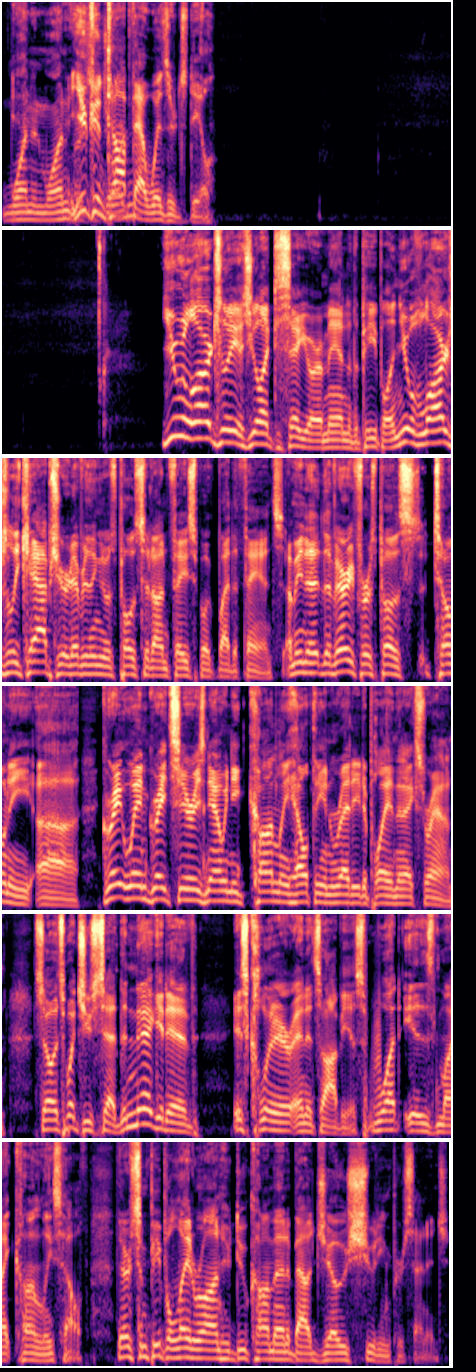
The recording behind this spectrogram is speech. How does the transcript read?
one and one. You versus can top that Wizards deal. You largely, as you like to say, you're a man of the people, and you have largely captured everything that was posted on Facebook by the fans. I mean, the, the very first post, Tony, uh, great win, great series. Now we need Conley healthy and ready to play in the next round. So it's what you said. The negative is clear and it's obvious. What is Mike Conley's health? There are some people later on who do comment about Joe's shooting percentage.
